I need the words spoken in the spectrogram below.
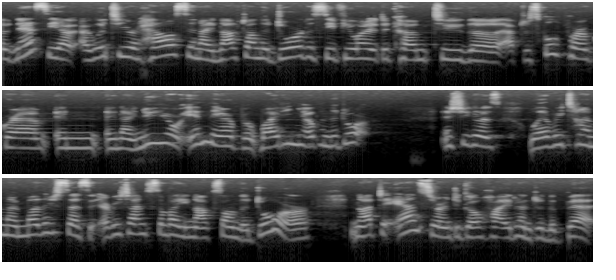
oh, Nancy, I, I, went to your house and I knocked on the door to see if you wanted to come to the after school program. And, and I knew you were in there, but why didn't you open the door? And she goes, Well, every time my mother says it, every time somebody knocks on the door, not to answer and to go hide under the bed.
